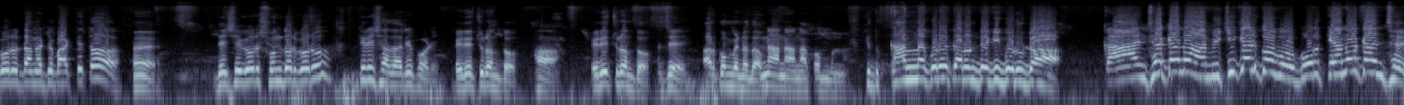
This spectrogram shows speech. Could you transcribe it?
গরুর দাম একটু বাড়তে তো। হ্যাঁ। দেশি গরু সুন্দর গরু তিরিশ হাজারই পড়ে। এটাই চূড়ান্ত? হ্যাঁ। এটাই চূড়ান্ত? যে আর কমবে না দাম? না না না কমবো না। কিন্তু কান্না করার কারণটা কি গরুটা? কানছে কেন? আমি কি কেন করব? গরু কেন কানছে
